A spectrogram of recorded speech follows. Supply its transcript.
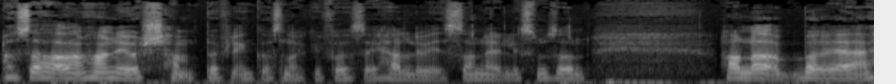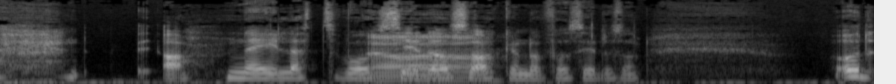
Og så har han, han er jo kjempeflink å snakke for seg, heldigvis. Han er liksom sånn Han har bare ja, nailet vår Ja, side av saken, da, for å si det sånn. Og,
